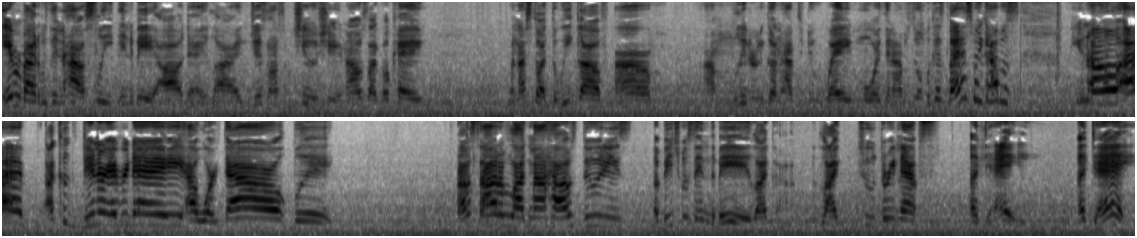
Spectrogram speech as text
everybody was in the house, sleep in the bed all day, like just on some chill shit. And I was like, okay, when I start the week off, um, I'm literally gonna have to do way more than I was doing because last week I was, you know, I I cooked dinner every day, I worked out, but outside of like my house duties, a bitch was in the bed, like like two three naps a day. A day.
